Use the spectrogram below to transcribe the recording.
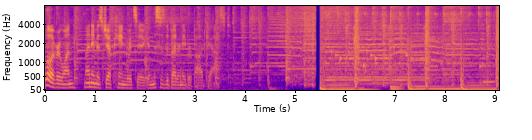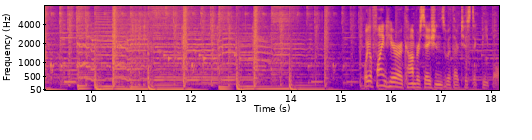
Hello, everyone. My name is Jeff Kane Witzig, and this is the Better Neighbor Podcast. What you'll find here are conversations with artistic people,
